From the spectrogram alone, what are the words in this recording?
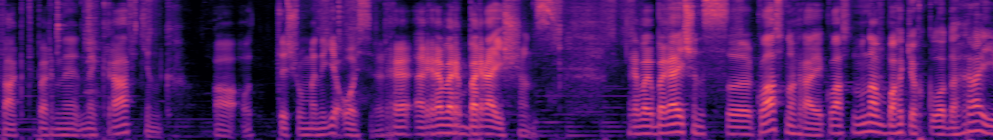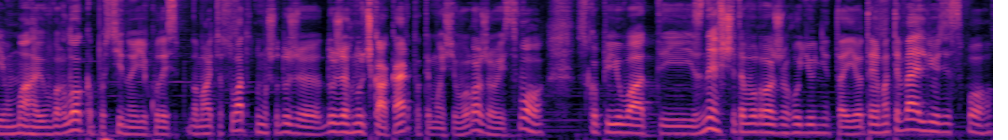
Так, тепер не, не крафтінг, а от те, що в мене є, ось. Re- Reverberations. Reverberations е, класно грає, класно. Вона в багатьох колодах грає, і в мага, і в варлока, постійно її кудись намагаються сувати, тому що дуже, дуже гнучка карта, ти можеш і ворожого, і свого скопіювати, і знищити ворожого юніта, і отримати велью зі свого.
